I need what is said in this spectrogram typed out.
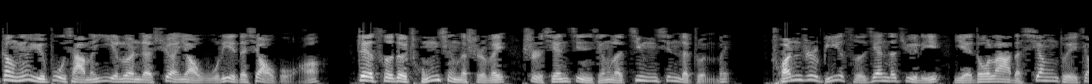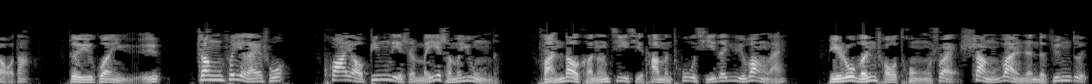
郑明与部下们议论着炫耀武力的效果。这次对重庆的示威，事先进行了精心的准备。船只彼此间的距离也都拉得相对较大。对于关羽、张飞来说，夸耀兵力是没什么用的，反倒可能激起他们突袭的欲望来。比如文丑统帅上万人的军队，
